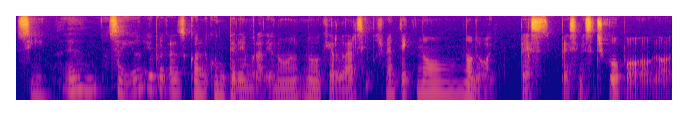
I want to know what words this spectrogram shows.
Sim, eh, não sei, eu, eu, por acaso, quando, quando pedem a morada, eu não, não a quero dar, simplesmente digo que não, não dou. Peço, peço imensa desculpa, ou, ou,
